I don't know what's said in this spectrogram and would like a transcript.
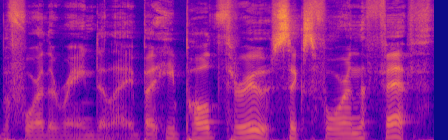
before the rain delay, but he pulled through six four in the fifth.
